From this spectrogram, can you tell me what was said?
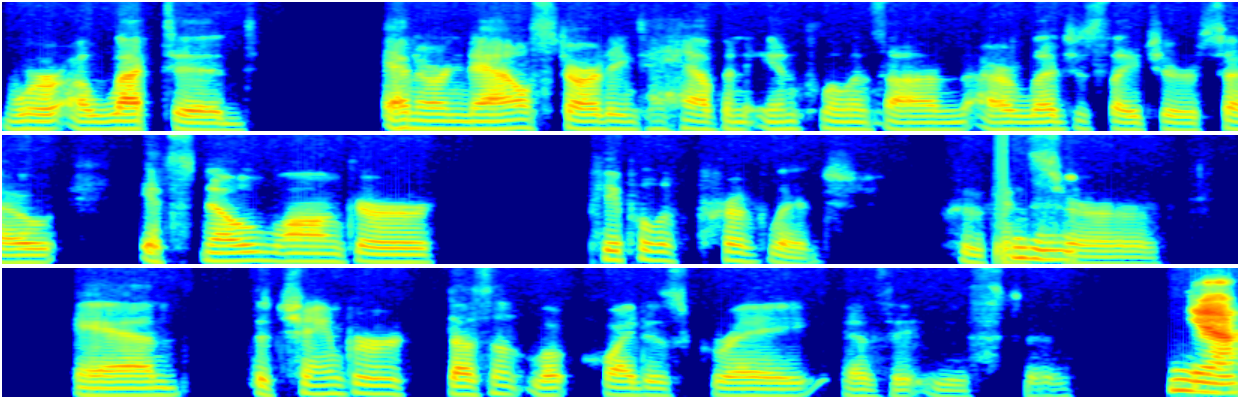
were elected, and are now starting to have an influence on our legislature. So it's no longer people of privilege who can Mhm. serve. And the chamber doesn't look quite as gray as it used to. yeah,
